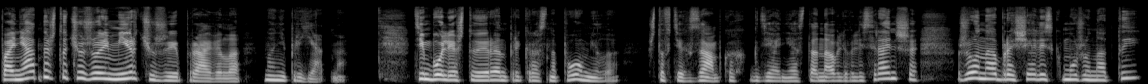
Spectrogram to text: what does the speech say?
Понятно, что чужой мир, чужие правила, но неприятно. Тем более, что Ирен прекрасно помнила, что в тех замках, где они останавливались раньше, жены обращались к мужу на «ты»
